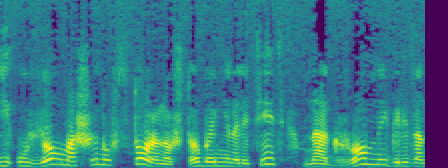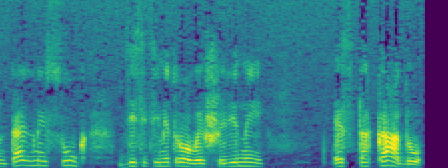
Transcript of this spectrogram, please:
и увел машину в сторону, чтобы не налететь на огромный горизонтальный сук десятиметровой ширины, эстакаду,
